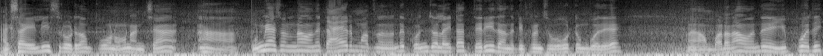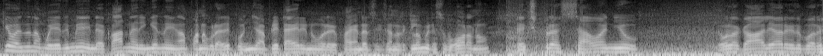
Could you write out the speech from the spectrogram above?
ஆக்சுவலாக எலிஸ் ரோடு தான் போகணும்னு நினச்சேன். உண்மையாக சொல்லணும்னா வந்து டயர் மாற்றினது வந்து கொஞ்சம் லைட்டாக தெரியுது அந்த டிஃப்ரென்ஸ் ஓட்டும் போது பட் ஆனால் வந்து இப்போதைக்கு வந்து நம்ம எதுவுமே இந்த கார்னர் இங்கேருந்து இதெல்லாம் பண்ணக்கூடாது. கொஞ்சம் அப்படியே டயர் இன்னும் ஒரு five hundred six hundred kilometres ஓடணும். எக்ஸ்பிரஸ் அவென்யூ எவ்வளோ காலியாக இருக்குது பாரு.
